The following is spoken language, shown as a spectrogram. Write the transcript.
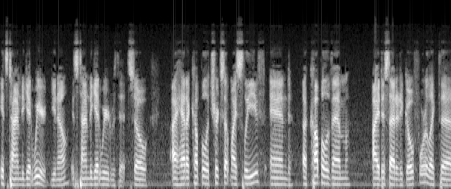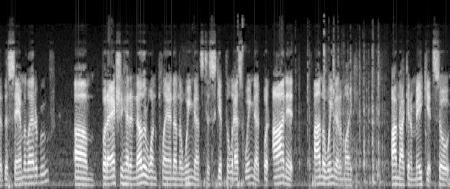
it's time to get weird, you know? It's time to get weird with it. So I had a couple of tricks up my sleeve and a couple of them I decided to go for, like the, the salmon ladder move. Um, but I actually had another one planned on the wing nuts to skip the last wing nut, but on it, on the wing nut, I'm like, I'm not going to make it. So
